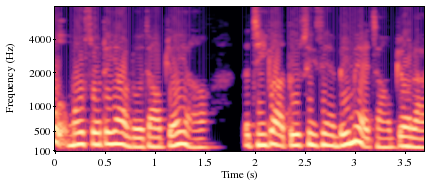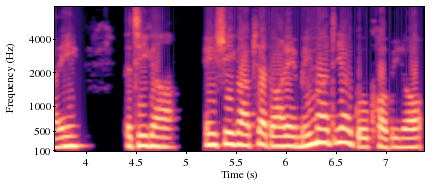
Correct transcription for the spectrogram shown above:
ဖို့မုတ်ဆိုးတစ်ယောက်လိုကြောင်းပြောရအောင် တကြီးကသူစီစဉ်ပေးမဲ့အကြောင်းပြောလာတယ်တကြီးကအင်းရှိကဖြတ်သွားတဲ့မိန်းမတစ်ယောက်ကိုခေါ်ပြီးတော့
